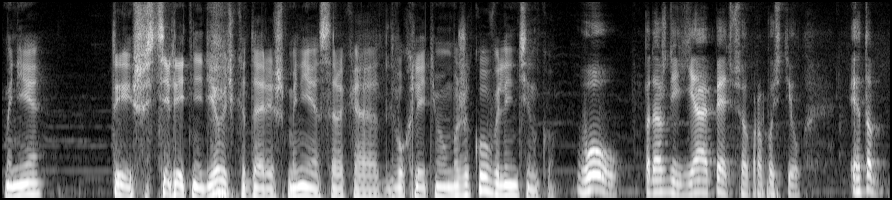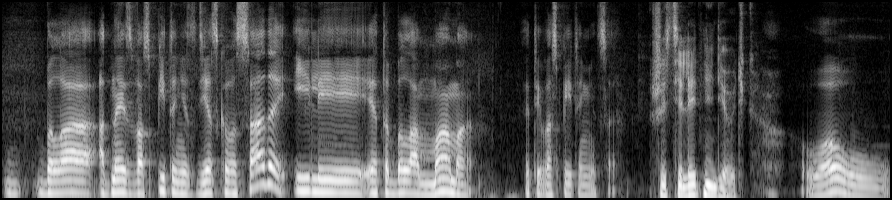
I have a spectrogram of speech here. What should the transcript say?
мне, ты шестилетняя девочка, даришь мне 42-летнему мужику Валентинку. Воу, подожди, я опять все пропустил. Это была одна из воспитанниц детского сада или это была мама этой воспитанницы? Шестилетняя девочка. Воу.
